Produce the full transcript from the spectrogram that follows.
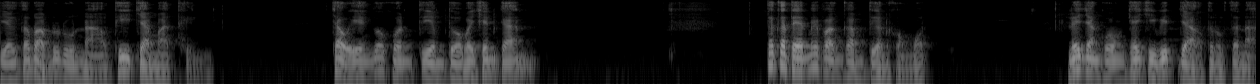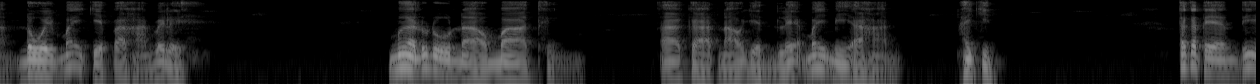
บียงสำหรับฤดูหนาวที่จะมาถึง เจ้าเองก็ควรเตรียมตัวไว้เช่นกันตะกะแตนไม่ฟังคำเตือนของมด และยังคงใช้ชีวิตอย่างสนุกสนาน โดยไม่เก็บอาหารไว้เลย เมื่อฤดูหนาวมาถึงอากาศหนาวเย็นและไม่มีอาหารให้กินตะกะแตนที่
